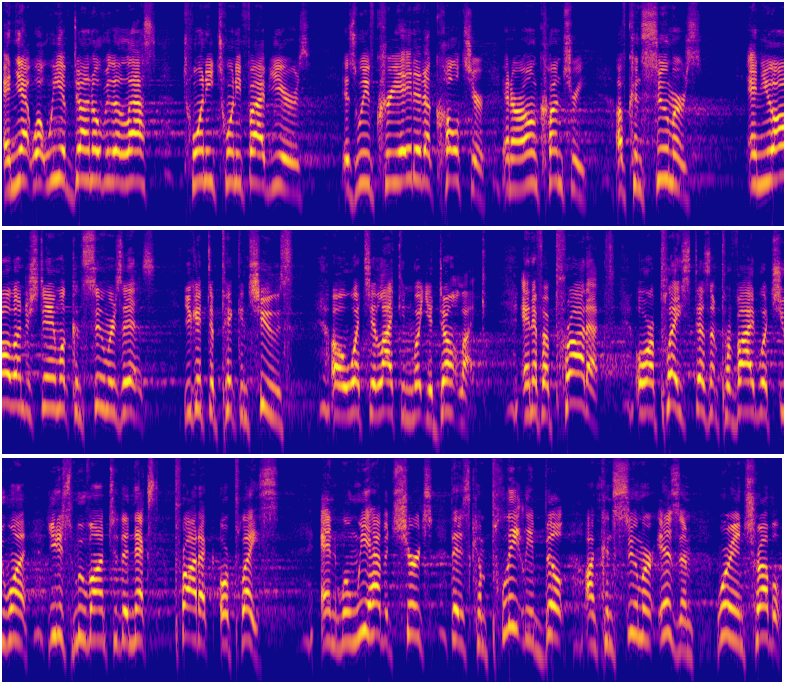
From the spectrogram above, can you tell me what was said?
And yet, what we have done over the last 20, 25 years is we've created a culture in our own country of consumers. And you all understand what consumers is. You get to pick and choose oh, what you like and what you don't like. And if a product or a place doesn't provide what you want, you just move on to the next product or place. And when we have a church that is completely built on consumerism, we're in trouble.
